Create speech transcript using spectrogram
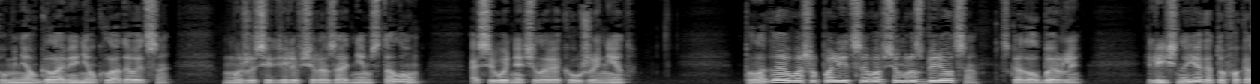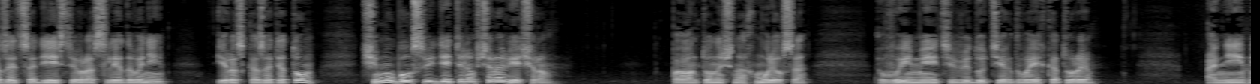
«У меня в голове не укладывается. Мы же сидели вчера за одним столом, а сегодня человека уже нет». «Полагаю, ваша полиция во всем разберется», — сказал Берли. «Лично я готов оказать содействие в расследовании и рассказать о том, чему был свидетелем вчера вечером. Павел Антонович нахмурился. «Вы имеете в виду тех двоих, которые...» «Они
